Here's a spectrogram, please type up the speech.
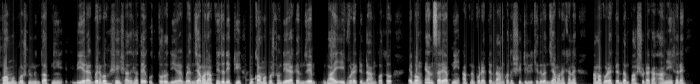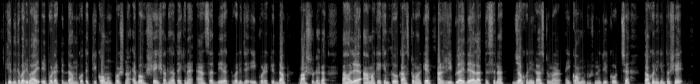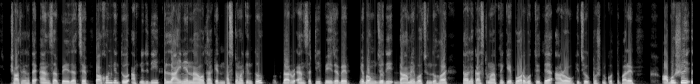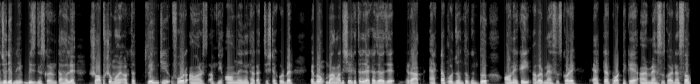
কমন প্রশ্ন কিন্তু আপনি দিয়ে রাখবেন এবং সেই সাথে সাথে উত্তরও দিয়ে রাখবেন। যেমন, আপনি যদি একটি কমন প্রশ্ন দিয়ে রাখেন যে, ভাই, এই প্রোডাক্টের দাম কত? এবং অ্যান্সারে আপনি আপনার প্রোডাক্টের দাম কত সেটি লিখে দেবেন। যেমন এখানে আমার প্রোডাক্টের দাম পাঁচশো টাকা, আমি এখানে লিখে দিতে পারি, ভাই, এই প্রোডাক্টের দাম কত? একটি কমন প্রশ্ন এবং সেই সাথে সাথে এখানে অ্যান্সার দিয়ে রাখতে পারি যে, এই প্রোডাক্টের দাম পাঁচশো টাকা। তাহলে আমাকে কিন্তু কাস্টমারকে আর রিপ্লাই দেয়া লাগতেছে না। যখনই কাস্টমার এই কমন প্রশ্নটি করছে, তখনই কিন্তু সে সাথে সাথে অ্যান্সার পেয়ে যাচ্ছে। তখন কিন্তু আপনি যদি লাইনে নাও থাকেন কাস্টমার কিন্তু তার অ্যান্সারটি পেয়ে যাবে এবং যদি দামে পছন্দ হয় তাহলে কাস্টমার আপনাকে পরবর্তীতে আরও কিছু প্রশ্ন করতে পারে। অবশ্যই যদি আপনি বিজনেস করেন, তাহলে সব সময় অর্থাৎ টোয়েন্টি ফোর আওয়ার্স আপনি অনলাইনে থাকার চেষ্টা করবেন এবং বাংলাদেশের ক্ষেত্রে দেখা যায় যে রাত একটা পর্যন্ত কিন্তু অনেকেই আবার মেসেজ করে। একটার পর থেকে আর মেসেজ করে না। সো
